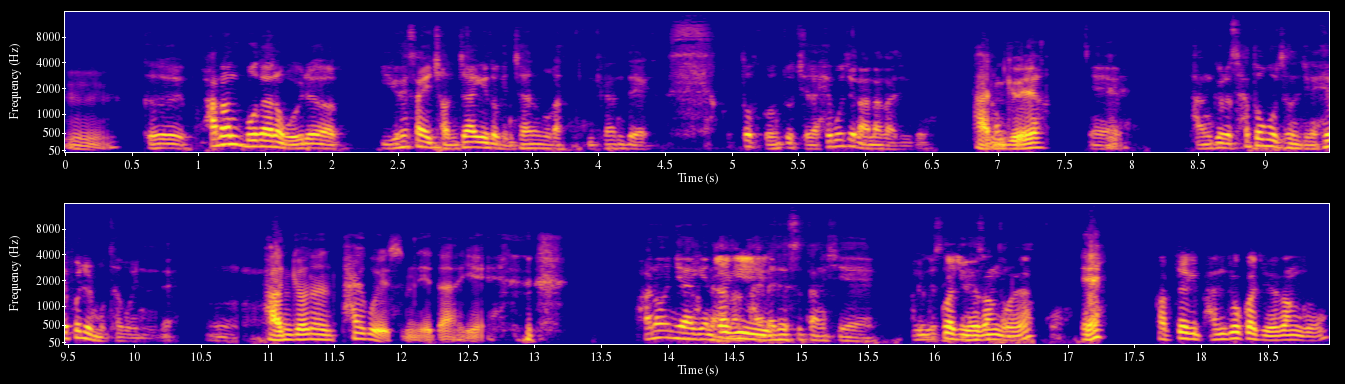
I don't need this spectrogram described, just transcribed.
음. 그 환원보다는 오히려 이 회사의 전작이 더 괜찮은 것 같긴 한데 또 그건 또 제가 해보진 않아가지고. 반교요 예 네. 단교를 사도고에서는 지금 해보질 못하고 있는데 음, 반교는 팔고 있습니다 예 환원 이야기는 갑자기 아마 발매됐을 당시에 여기까지 왜간 있었던 것 거예요? 같고 갑자기 반교까지 왜 간 거예요?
